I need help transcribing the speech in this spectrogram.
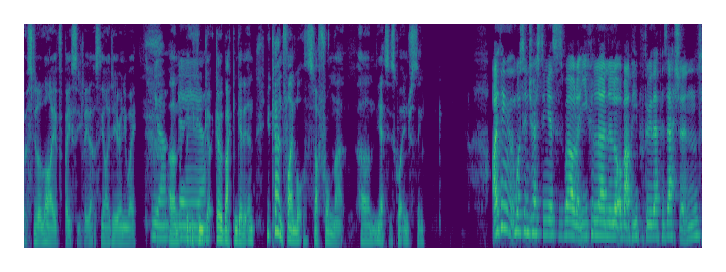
are still alive basically that's the idea anyway. Yeah, um, yeah but you yeah, can yeah. Go, go, back and get it and you can find a lot of stuff from that. Um, yes it's quite interesting. I think what's interesting is as well that you can learn a lot about people through their possessions.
